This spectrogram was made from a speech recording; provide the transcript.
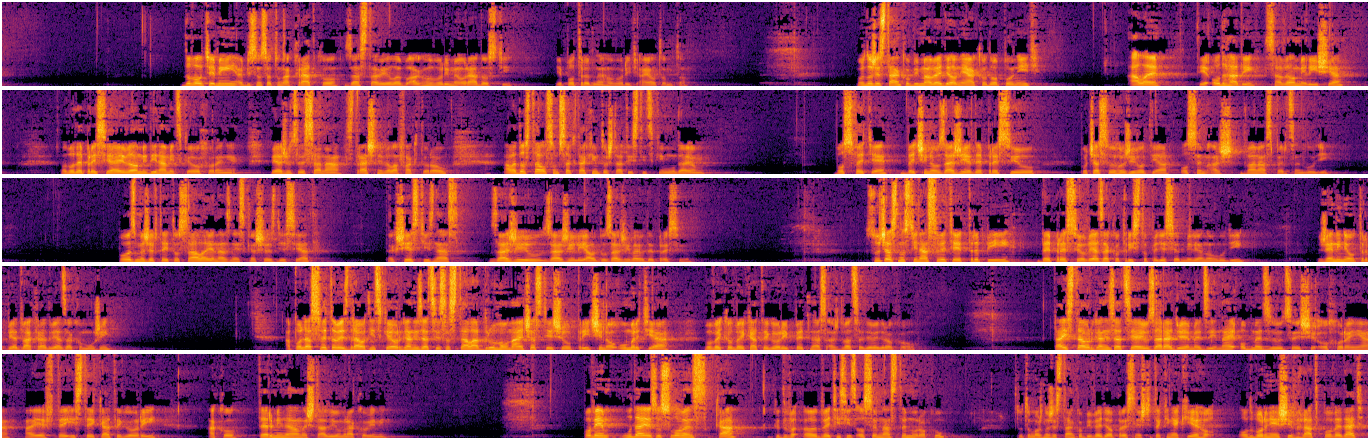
Dovolte mi, aby som sa tu na krátko zastavil, lebo ak hovoríme o radosti, je potrebné hovoriť aj o tomto. Možno, že Stánko by ma vedel nejako doplniť, ale tie odhady sa veľmi líšia, lebo depresia je veľmi dynamické ochorenie, viažúce sa na strašne veľa faktorov, ale dostal som sa k takýmto štatistickým údajom. Vo svete väčšinou zažije depresiu počas svojho života 8 až 12% ľudí. Povedzme, že v tejto sále je nás dneska 60, tak šiesti z nás zažijú, zažili alebo zažívajú depresiu. V súčasnosti na svete trpí depresiou viac ako 350 miliónov ľudí. Ženy ňou trpia dvakrát viac ako muži. A podľa Svetovej zdravotníckej organizácie sa stala druhou najčastejšou príčinou umrtia vo vekovej kategórii 15 až 29 rokov. Tá istá organizácia ju zaraďuje medzi najobmedzujúcejšie ochorenia a je v tej istej kategórii ako terminálne štádium rakoviny. Poviem údaje zo Slovenska k 2018 e, roku. Tuto možno, že Stanko by vedel presne ešte taký nejaký jeho odbornejší vhľad povedať,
